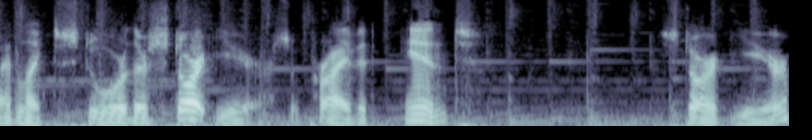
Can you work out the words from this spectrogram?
I'd like to store their start year. So private int start year.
